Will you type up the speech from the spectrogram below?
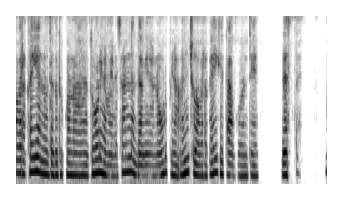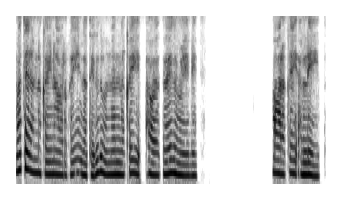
ಅವರ ಕೈಯನ್ನು ತೆಗೆದುಕೊಂಡು ನನ್ನ ತೋಳಿನ ಮೇಲೆ ಸಣ್ಣದಾಗಿ ನನ್ನ ಉಡುಪಿನ ಅಂಚು ಅವರ ಕೈಗೆ ತಾಗುವಂತೆ ಬೆಸ್ತೆ ಮತ್ತೆ ನನ್ನ ಕೈನ ಅವರ ಕೈಯಿಂದ ತೆಗೆದು ನನ್ನ ಕೈ, ಅವರ ಕೈದ ಮೇಲೆ ಅವರ ಕೈ ಅಲ್ಲೇ ಇತ್ತು.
